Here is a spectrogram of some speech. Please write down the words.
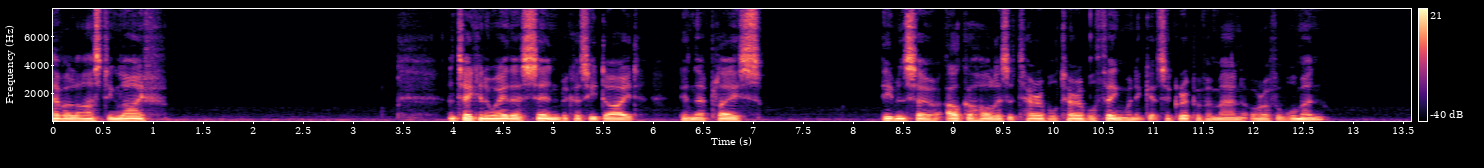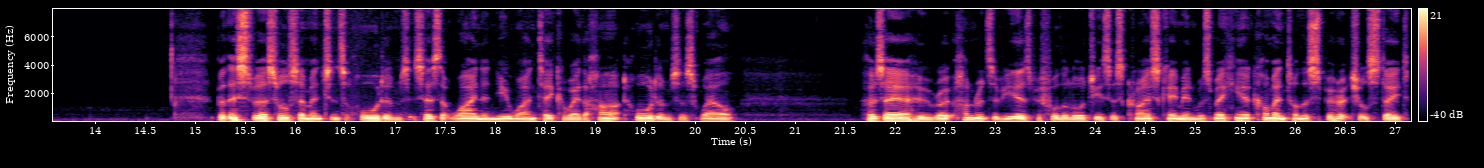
everlasting life and taken away their sin because he died in their place. Even so, alcohol is a terrible, terrible thing when it gets a grip of a man or of a woman. But this verse also mentions whoredoms. It says that wine and new wine take away the heart, whoredoms as well. Hosea, who wrote hundreds of years before the Lord Jesus Christ came in, was making a comment on the spiritual state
